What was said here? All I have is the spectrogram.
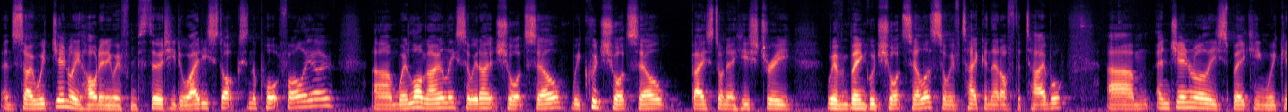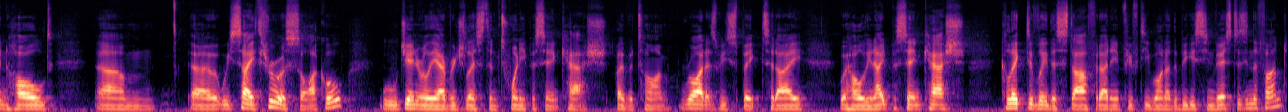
and so we generally hold anywhere from 30 to 80 stocks in the portfolio. Um, we're long only, so we don't short sell. We could short sell based on our history. We haven't been good short sellers, so we've taken that off the table. Um, and generally speaking, we can hold um, uh, we say through a cycle, we'll generally average less than 20% cash over time. Right as we speak today, we're holding 8% cash. Collectively, the staff at 1851 are the biggest investors in the fund,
